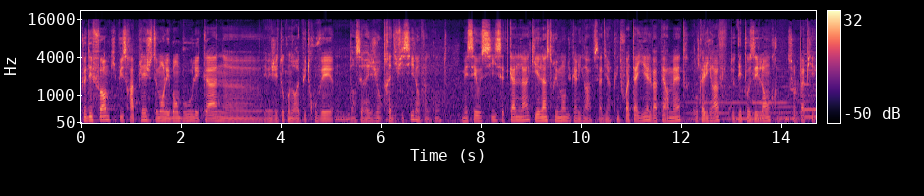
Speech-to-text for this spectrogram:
que des formes qui puissent rappeler justement les bambous, les cannes, euh, les végétaux qu'on aurait pu trouver dans ces régions très difficiles en fin de compte. Mais c'est aussi cette canne-là qui est l'instrument du calligraphe, c'est-à-dire qu'une fois taillée, elle va permettre au calligraphe de déposer l'encre sur le papier.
